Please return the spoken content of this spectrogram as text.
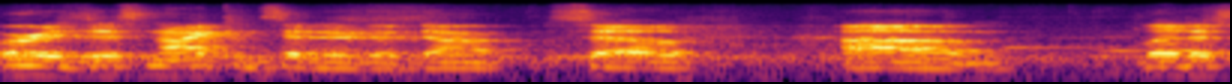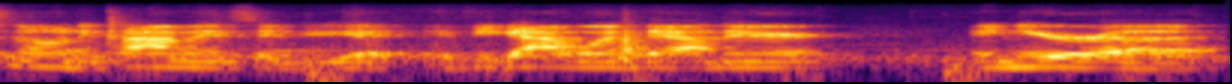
or is this not considered a dunk? So um, let us know in the comments if you get if you got one down there in your uh,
